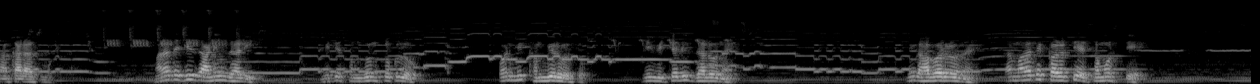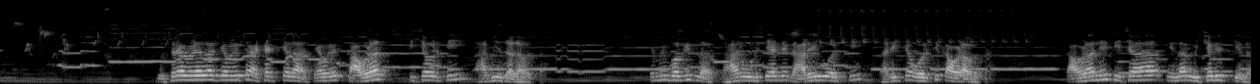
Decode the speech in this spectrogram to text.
नकारात्मक. मला त्याची जाणीव झाली. मी ते समजून चुकलो. पण मी खंबीर होतो. मी विचलित झालो नाही. मी घाबरलो नाही. कारण मला ते कळते समजते दुसऱ्या वेळेला ज्यावेळी तो अटॅक केला त्यावेळी कावळाच तिच्यावरती हाबी झाला होता. ते मी बघितलं. घार उडते आणि घारीवरती घारीच्या वरती कावळा होता. कावळाने तिच्या तिला विचलित केलं.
